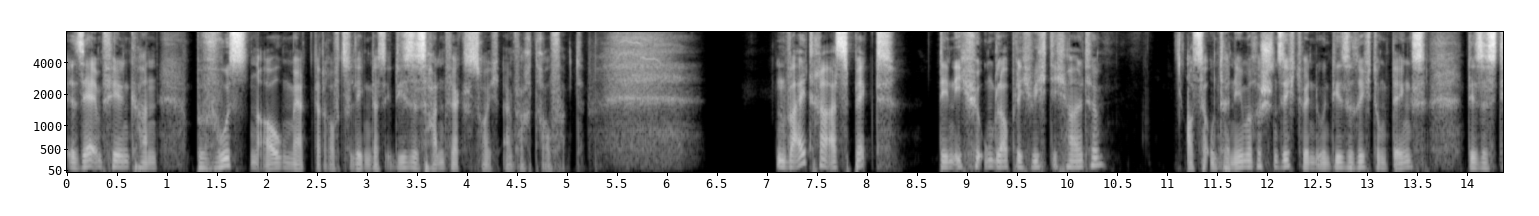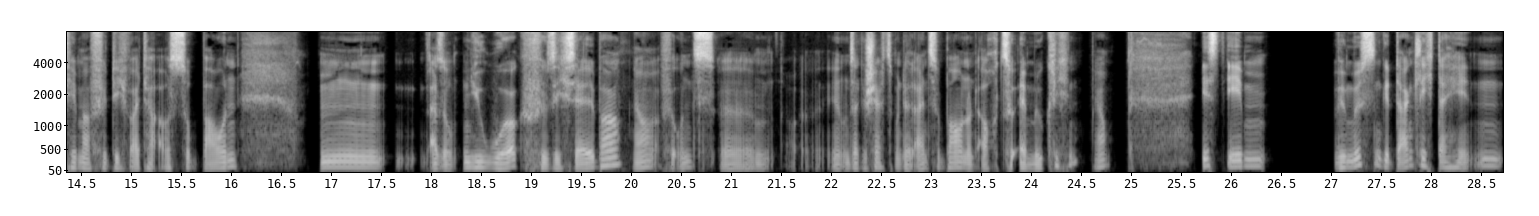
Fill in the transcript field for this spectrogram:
sehr empfehlen kann, bewussten Augenmerk darauf zu legen, dass ihr dieses Handwerkszeug einfach drauf habt. Ein weiterer Aspekt, den ich für unglaublich wichtig halte, aus der unternehmerischen Sicht, wenn du in diese Richtung denkst, dieses Thema für dich weiter auszubauen, mm, also New Work für sich selber, ja, für uns ähm, in unser Geschäftsmodell einzubauen und auch zu ermöglichen, ja, ist eben, wir müssen gedanklich dahin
